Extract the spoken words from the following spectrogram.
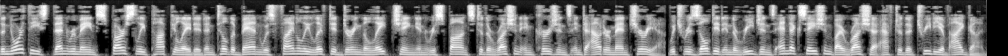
The northeast then remained sparsely populated until the ban was finally lifted during the late Qing in response to the Russian incursions into Outer Manchuria which resulted in the region's annexation by Russia after the Treaty of Aigun,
